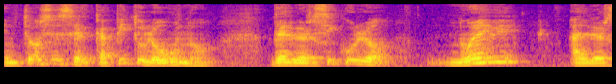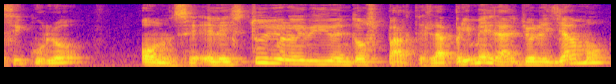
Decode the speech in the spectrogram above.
entonces el capítulo 1 del versículo 9 al versículo 11. El estudio lo he dividido en dos partes. La primera yo le llamo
